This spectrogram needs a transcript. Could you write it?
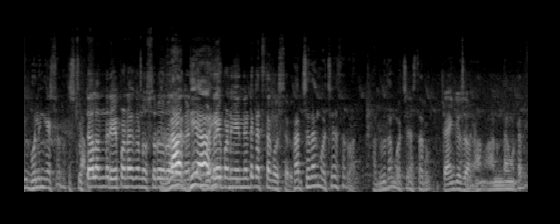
ఈ భులింగేశ్వర కృష్ణ చుట్టాలందరూ ఏ పండుగ వస్తారో బొడ్రాయి పండుగ ఏంటంటే ఖచ్చితంగా వస్తారు. ఖచ్చితంగా వచ్చేస్తారు వాళ్ళు. అద్భుతంగా వచ్చేస్తారు. థ్యాంక్ యూ సార్ ఆనందంగా ఉంటుంది.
